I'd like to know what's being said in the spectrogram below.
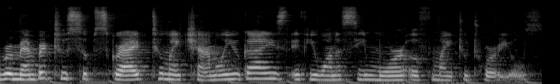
Remember to subscribe to my channel, you guys, if you want to see more of my tutorials.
